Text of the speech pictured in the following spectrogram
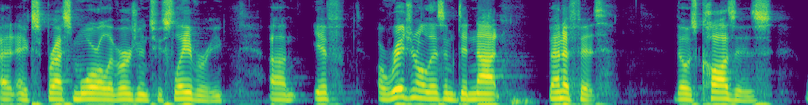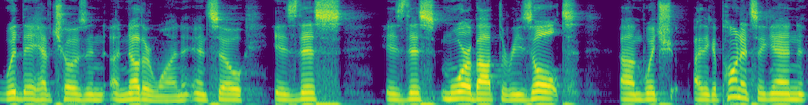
an expressed moral aversion to slavery. Um, if originalism did not benefit those causes, would they have chosen another one? And so, is this is this more about the result, um, which I think opponents again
